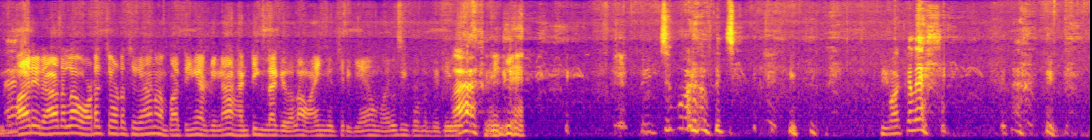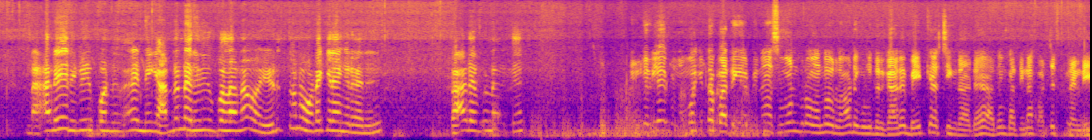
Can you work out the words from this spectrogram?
இந்த மாதிரி ராடெல்லாம் உடச்சு உடச்சு தான் நான் பாத்தீங்க அப்படின்னா ஹண்டிங் லாக் இதெல்லாம் வாங்கி வச்சிருக்கேன். மறுபடியும் கொண்டு பிச்சு போட பிச்சு. மக்களே நானே ரிவ்யூ பண்ணுவேன். இன்னைக்கு அண்ணனை ரிவ்யூ பண்ணலான்னா எடுத்தோன்னு உடைக்கிறேங்கிறாரு. ராடு எப்படின்னா இருக்கு? நண்பர்களே இப்போ நம்ம கிட்ட பாத்தீங்க அப்படின்னா சுமன் ப்ரோ வந்து ஒரு ராடு கொடுத்துருக்காரு. பெயிட் காஸ்டிங் ராடு அதுவும் பாத்தீங்கன்னா பட்ஜெட் ஃப்ரெண்ட்லி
